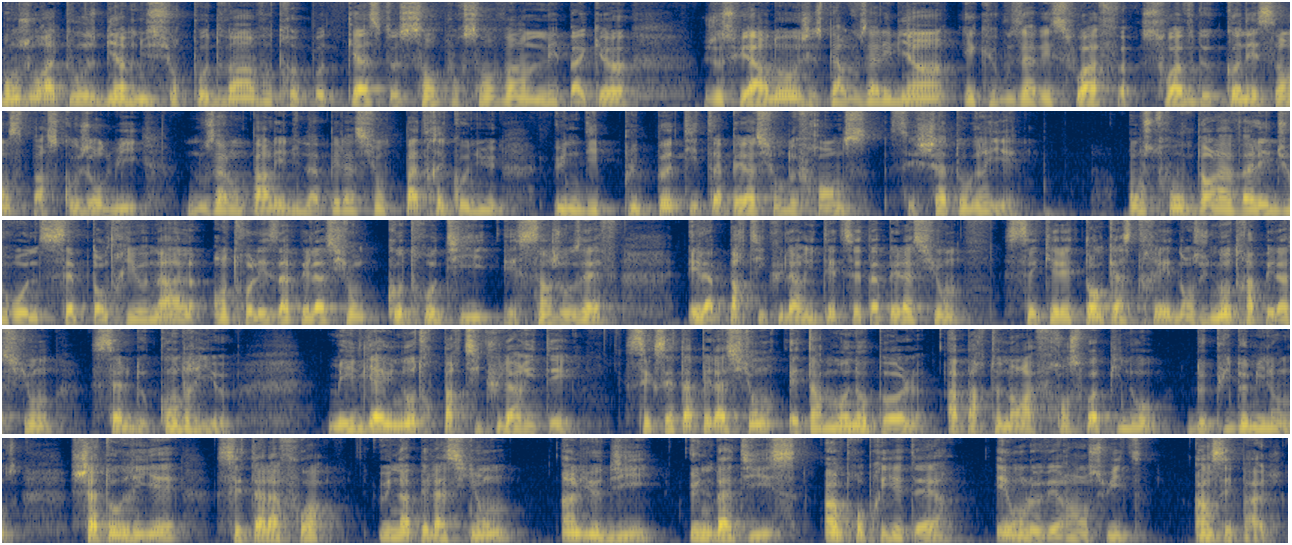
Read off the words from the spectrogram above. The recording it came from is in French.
Bonjour à tous, bienvenue sur Pot de Vin, votre podcast 100% vin, mais pas que. Je suis Arnaud, j'espère que vous allez bien et que vous avez soif, soif de connaissances, parce qu'aujourd'hui, nous allons parler d'une appellation pas très connue, une des plus petites appellations de France, c'est Château-Grier. On se trouve dans la vallée du Rhône septentrionale, entre les appellations côte et Saint-Joseph, et la particularité de cette appellation, c'est qu'elle est encastrée dans une autre appellation, celle de Condrieu. Mais il y a une autre particularité, c'est que cette appellation est un monopole appartenant à François Pinault depuis 2011. Château-Grier, c'est à la fois une appellation, un lieu-dit, une bâtisse, un propriétaire et on le verra ensuite, un cépage.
